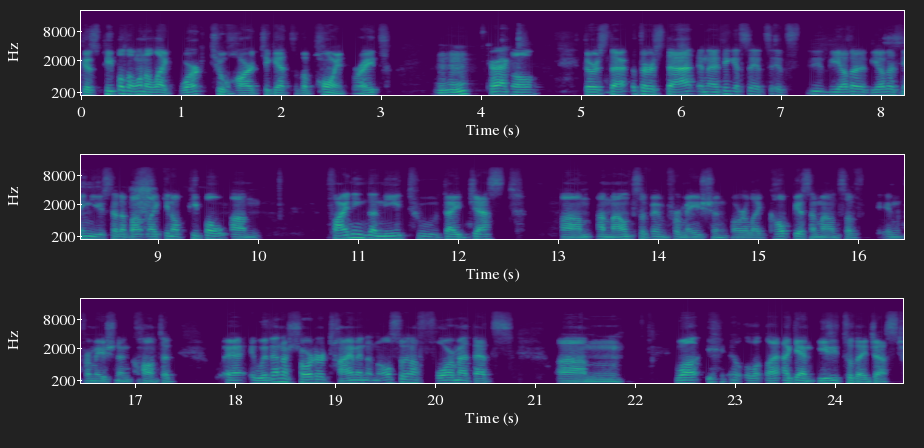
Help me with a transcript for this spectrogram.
because people don't want to like work too hard to get to the point, right? Mm-hmm. Correct. So there's that, there's that. And I think it's, it's, it's the other, the other thing you said about like, you know, people um, finding the need to digest um, amounts of information or like copious amounts of information and content uh, within a shorter time and, and also in a format that's um, well again easy to digest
